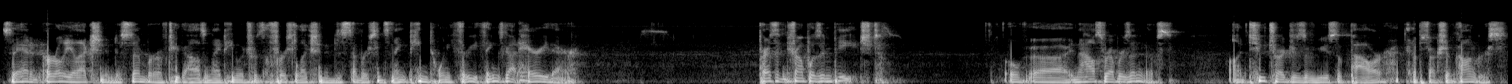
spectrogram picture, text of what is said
So they had an early election in December of 2019, which was the first election in December since 1923. Things got hairy there. President Trump was impeached uh, in the House of Representatives on two charges of abuse of power and obstruction of Congress.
